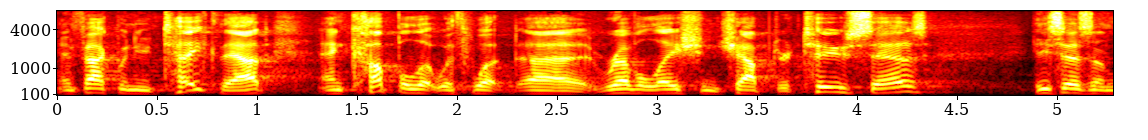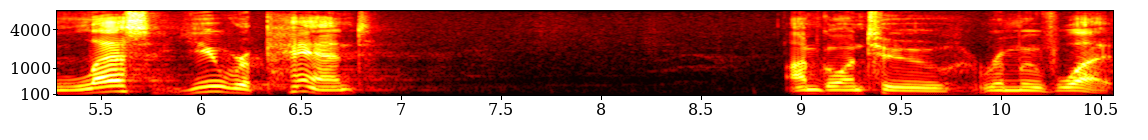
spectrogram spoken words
In fact, when you take that and couple it with what uh, Revelation chapter 2 says, he says, Unless you repent, I'm going to remove what?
